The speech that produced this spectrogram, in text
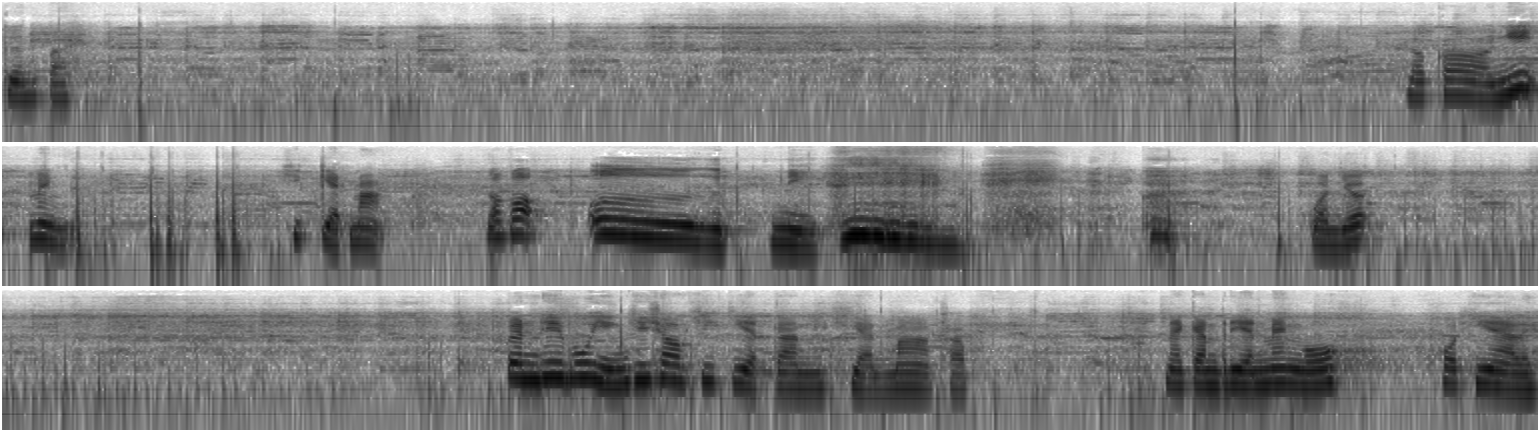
เกินไปแล้วก็งี้แม่งขี้เกียจมาก แล้วก็ อืดนี่กวนเยอะ เป็นที่ผู้หญิงที่ชอบขี้เกียจการเขียนมากครับ ในการเรียนแม่งโง่โคตรเฮียเลย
